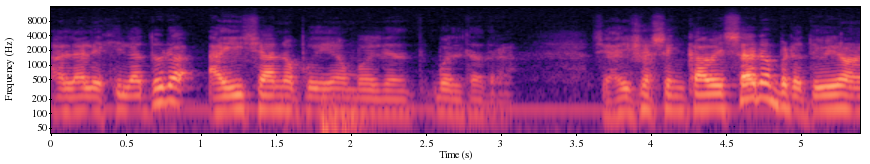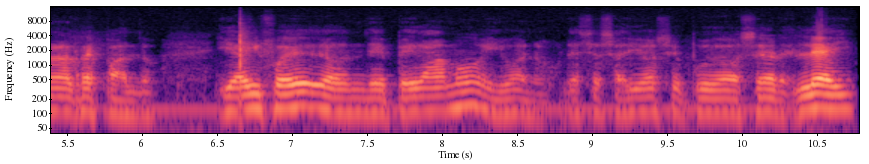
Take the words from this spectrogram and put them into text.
a la legislatura, ahí ya no pudieron vuelta, vuelta atrás. O sea, ellos se encabezaron, pero tuvieron el respaldo. Y ahí fue donde pegamos y bueno, gracias a Dios se pudo hacer ley.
